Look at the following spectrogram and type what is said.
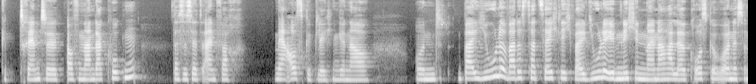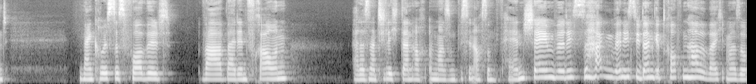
getrennte Aufeinander gucken. Das ist jetzt einfach mehr ausgeglichen, genau. Und bei Jule war das tatsächlich, weil Jule eben nicht in meiner Halle groß geworden ist und mein größtes Vorbild war bei den Frauen, war das natürlich dann auch immer so ein bisschen auch so ein Fanshame, würde ich sagen, wenn ich sie dann getroffen habe, war ich immer so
